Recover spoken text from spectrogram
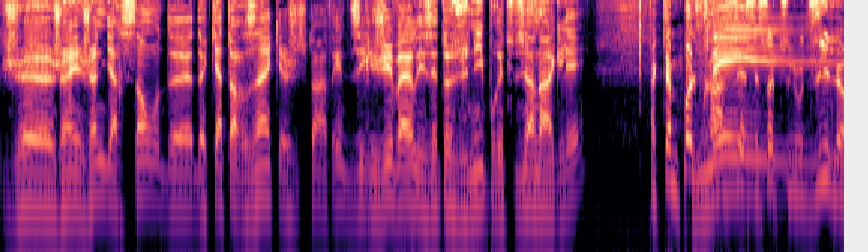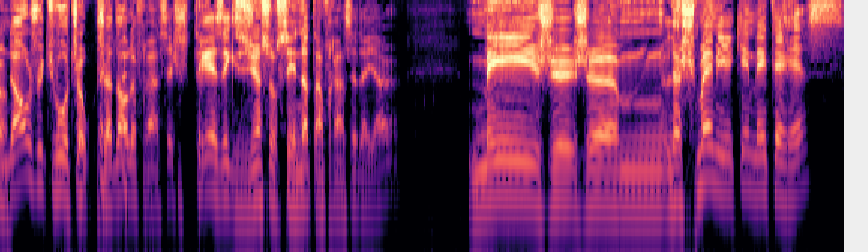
J'ai un jeune garçon de, de 14 ans que je suis en train de diriger vers les États-Unis pour étudier en anglais. Fait que t'aimes pas le français, c'est ça que tu nous dis, là. Non, je veux qu'il autre chose. J'adore le français. Je suis très exigeant sur ses notes en français, d'ailleurs. Mais je, je, hum, le chemin américain m'intéresse.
